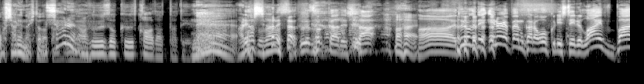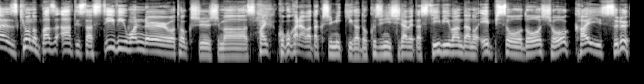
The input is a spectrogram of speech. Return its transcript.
おしゃれな人だおったね。しゃれな風俗カーだったというね。え。ありがとうございます。おしゃれな風俗カーでした。はい。はい。というわけで NRFM からお送りしている Live Buzz 今日のバズアーティストはスティービー・ワンダーを特集します、はい。ここから私ミッキーが独自に調べたスティービー・ワンダーのエピソードを紹介する。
